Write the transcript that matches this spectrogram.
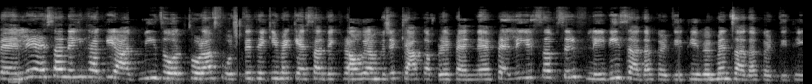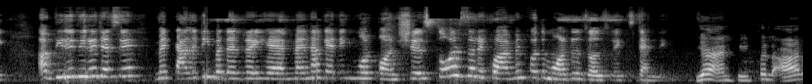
पहले ऐसा नहीं था कि आदमी थोड़ा सोचते थे कि मैं कैसा दिख रहा हूँ या मुझे क्या कपड़े पहनने हैं। पहले ये सब सिर्फ़ लेडीज़ ज़्यादा करती थी वेमेन ज़्यादा करती थी। अब धीरे धीरे जैसे मेंटेलिटी बदल रही है men are getting more conscious so is the requirement for the model also extending yeah and people are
